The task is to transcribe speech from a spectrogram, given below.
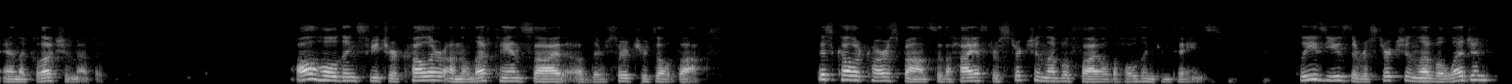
and the collection method. All holdings feature color on the left-hand side of their search result box. This color corresponds to the highest restriction level file the holding contains. Please use the restriction level legend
